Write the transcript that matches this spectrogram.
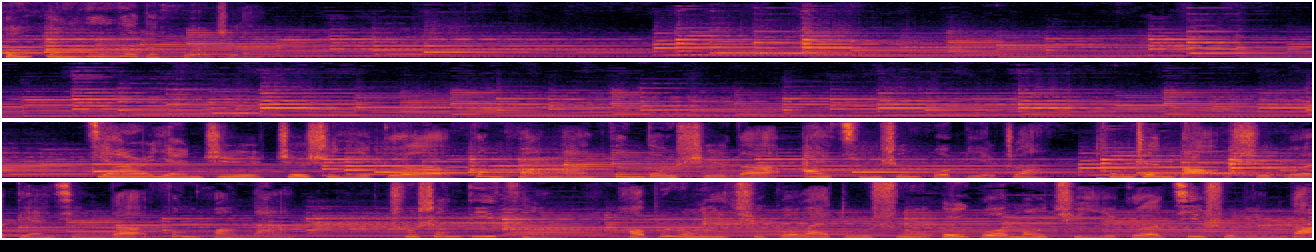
浑浑噩噩地活着。简而言之，这是一个凤凰男奋斗时的爱情生活别传。童振宝是个典型的凤凰男，出生低层，好不容易去国外读书，回国谋取一个技术领导。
